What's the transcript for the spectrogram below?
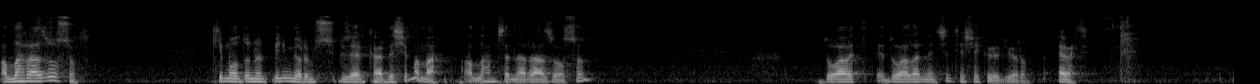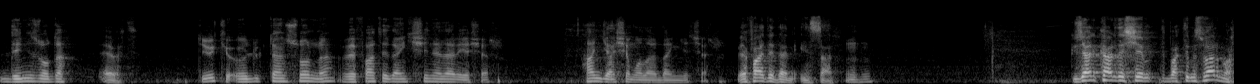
Allah razı olsun. Kim olduğunu bilmiyorum güzel kardeşim ama Allah'ım senden razı olsun. Dua duaların için teşekkür ediyorum. Evet. Deniz Oda Evet. diyor ki öldükten sonra vefat eden kişi neler yaşar? Hangi aşamalardan geçer? Vefat eden insan. Güzel kardeşim, vaktimiz var mı?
